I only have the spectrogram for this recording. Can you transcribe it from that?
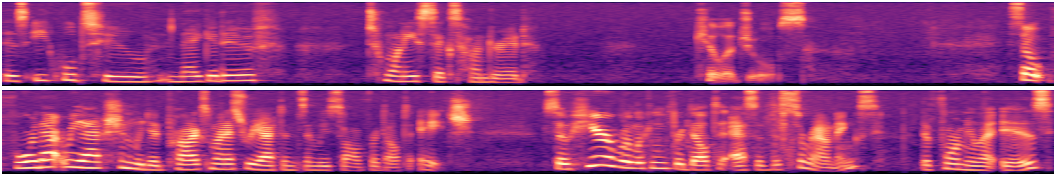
is equal to negative 2600 kilojoules. So for that reaction, we did products minus reactants and we solved for delta H. So here we're looking for delta S of the surroundings. The formula is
